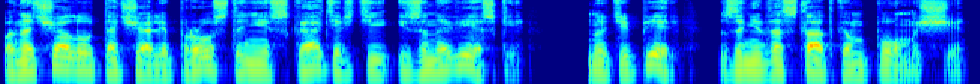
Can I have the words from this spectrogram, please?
поначалу точали простыни, скатерти и занавески, но теперь, за недостатком помощи,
